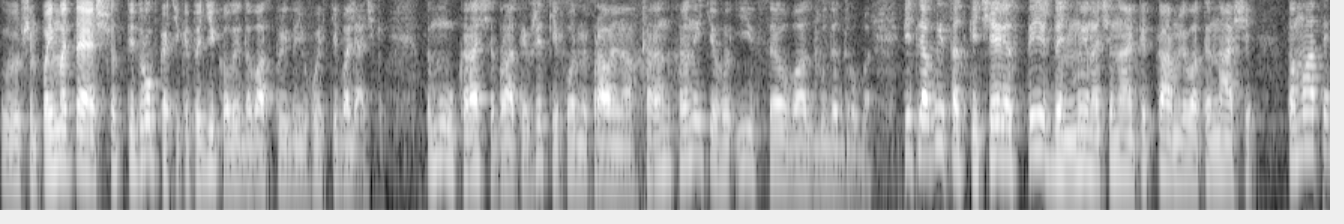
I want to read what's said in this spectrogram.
в общем, поймете, що підробка тільки тоді, коли до вас прийдуть в гості болячки. Тому краще брати в жидкій формі, правильно хран- хранити його, і все у вас буде добре. Після висадки через тиждень ми починаємо підкармлювати наші томати.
